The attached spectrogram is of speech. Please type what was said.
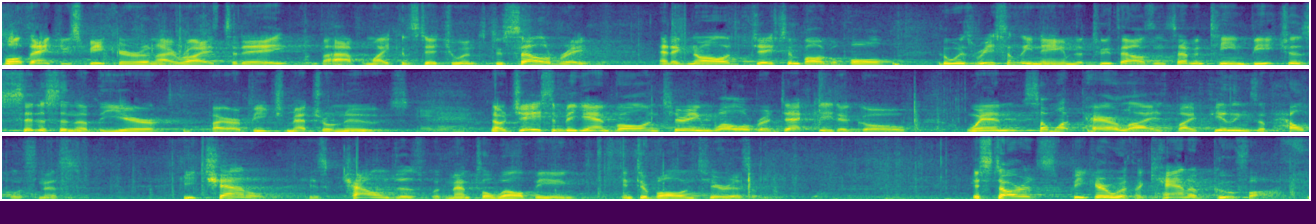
Well, thank you, Speaker, and I rise today on behalf of my constituents to celebrate and acknowledge Jason Bogopole, who was recently named the 2017 Beaches Citizen of the Year by our Beach Metro News. Now, Jason began volunteering well over a decade ago when, somewhat paralyzed by feelings of helplessness, he channeled his challenges with mental well-being into volunteerism. It started, Speaker, with a can of goof off.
